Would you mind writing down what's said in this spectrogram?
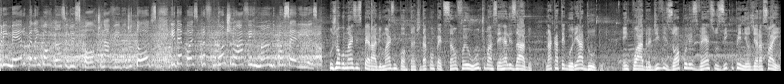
Primeiro, pela importância do esporte na vida de todos e depois para continuar firmando parcerias. O jogo mais esperado e o mais importante da competição foi o último a ser realizado, na categoria adulto. Em quadra Divisópolis versus Zico Pneus de Araçuaí.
